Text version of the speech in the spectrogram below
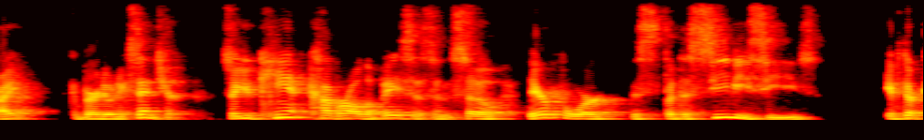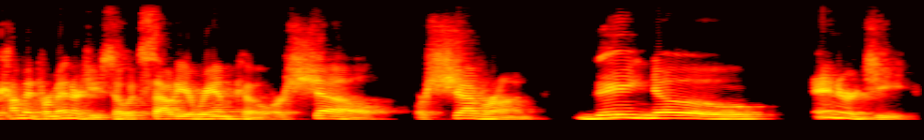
right? Compared to an Accenture. So you can't cover all the bases. And so therefore, this, but the CVCs, if they're coming from energy, so it's Saudi Aramco or Shell or Chevron, they know energy.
